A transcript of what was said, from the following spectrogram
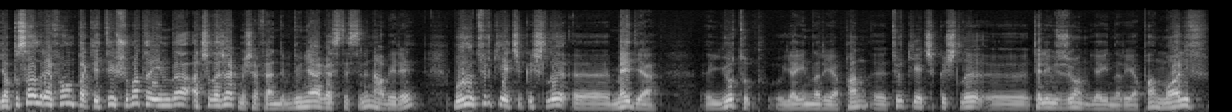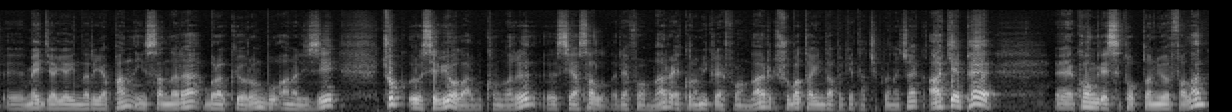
Yapısal reform paketi Şubat ayında açılacakmış efendim. Dünya Gazetesi'nin haberi. Bunu Türkiye çıkışlı e, medya e, YouTube yayınları yapan, e, Türkiye çıkışlı e, televizyon yayınları yapan, muhalif medya yayınları yapan insanlara bırakıyorum bu analizi. Çok seviyorlar bu konuları. Siyasal reformlar, ekonomik reformlar. Şubat ayında paket açıklanacak. AKP kongresi toplanıyor falan.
